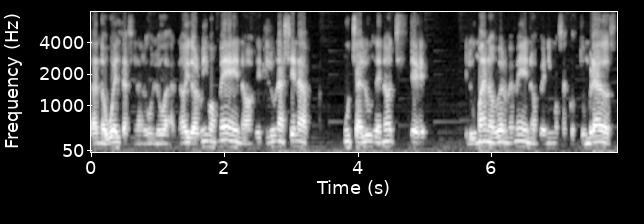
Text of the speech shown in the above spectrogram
dando vueltas en algún lugar, ¿no? Y dormimos menos, luna llena, mucha luz de noche, el humano duerme menos, venimos acostumbrados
